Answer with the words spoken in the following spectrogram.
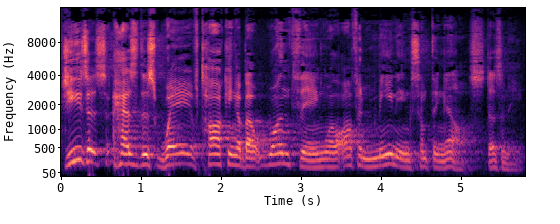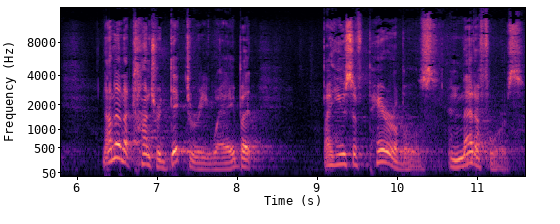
Jesus has this way of talking about one thing while often meaning something else, doesn't he? Not in a contradictory way, but by use of parables and metaphors.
